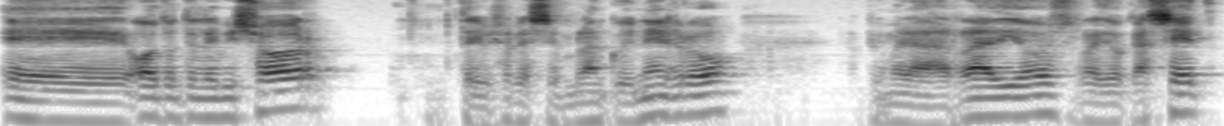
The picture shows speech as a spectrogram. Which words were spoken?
Eh, otro televisor, televisores en blanco y negro, primeras radios, radio cassette,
